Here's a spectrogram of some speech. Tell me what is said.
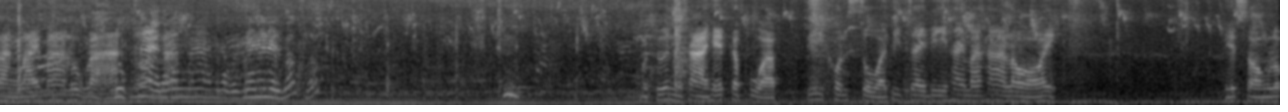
หลังไล่มาลูกหลานลูกหายกำลังมาพี่น้องแม่นี่เลยบุ๊กบุ๊กเมื่อคืนนี่ค่ะเฮ็ดกระปัว พี่คนสวยพี่ใจดีให้มาห้าร้อยเฮ็ดสองโล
